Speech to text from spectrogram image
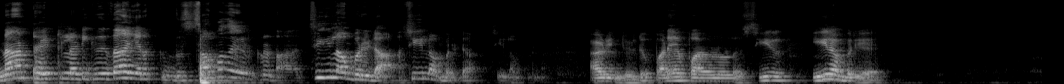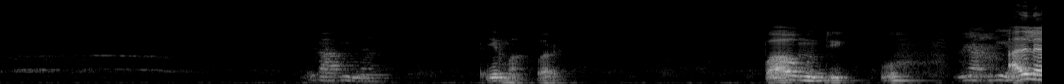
நான் டைட்டில் அடிக்கிறது தான் எனக்கு இந்த சபதம் எடுக்கிறடா சீலாம்பரிடா சீலாம்பரிடா சீலாம்பரிடா அப்படின்னு சொல்லிட்டு படையப்பாவில் உள்ள சீ நீலாம்பரியை இருமா வர பாவமுஞ்சி ஓ அதில்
